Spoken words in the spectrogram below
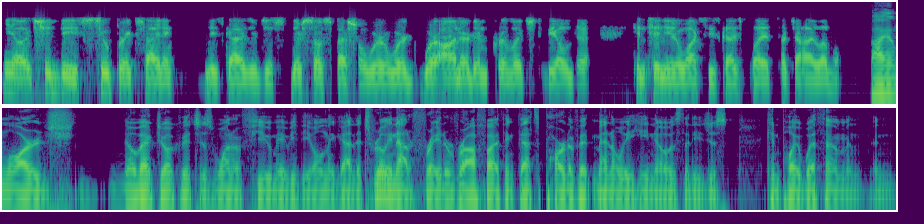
you know, it should be super exciting. These guys are just they're so special. We're we're we're honored and privileged to be able to continue to watch these guys play at such a high level. By and large, Novak Djokovic is one of few, maybe the only guy that's really not afraid of Rafa. I think that's part of it. Mentally, he knows that he just can play with him and, and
